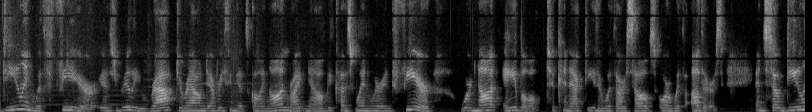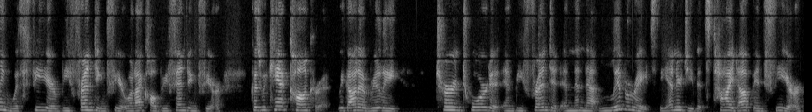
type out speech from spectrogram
dealing with fear is really wrapped around everything that's going on right now because when we're in fear we're not able to connect either with ourselves or with others and so dealing with fear befriending fear what i call befriending fear because we can't conquer it. We got to really turn toward it and befriend it and then that liberates the energy that's tied up in fear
